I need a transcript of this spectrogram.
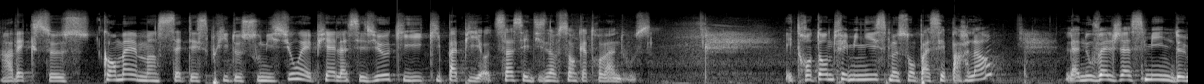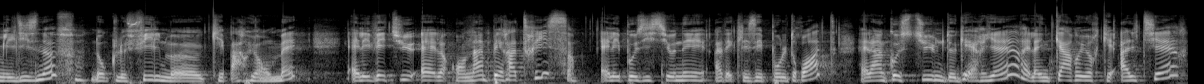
avec ce, ce- quand même hein, cet esprit de soumission, et puis elle a ses yeux qui, qui papillotent. Ça, c'est 1992. Et 30 ans de féminisme sont passés par là. La nouvelle Jasmine 2019, donc le film euh, qui est paru en mai, elle est vêtue, elle, en impératrice. Elle est positionnée avec les épaules droites. Elle a un costume de guerrière. Elle a une carrure qui est altière.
